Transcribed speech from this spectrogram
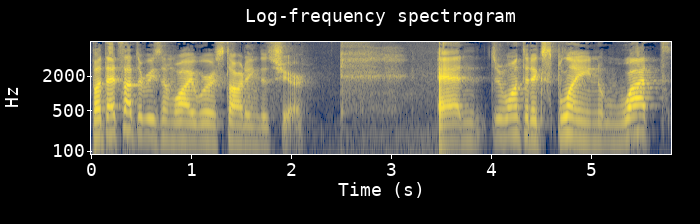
But that's not the reason why we're starting this year. And I wanted to explain what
